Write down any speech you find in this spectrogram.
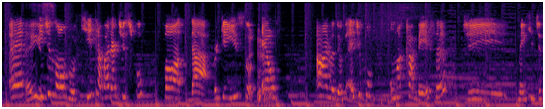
é, É E isso. de novo, que trabalho artístico foda! Porque isso é um. Ai meu Deus, é tipo uma cabeça de. meio que de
